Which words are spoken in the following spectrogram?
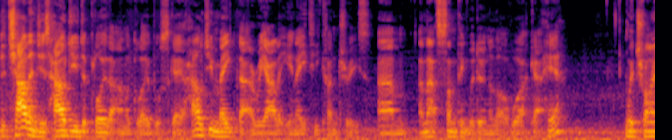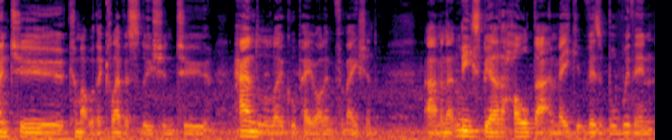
the challenge is how do you deploy that on a global scale? How do you make that a reality in 80 countries? Um, and that's something we're doing a lot of work at here. We're trying to come up with a clever solution to handle the local payroll information um, and at least be able to hold that and make it visible within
